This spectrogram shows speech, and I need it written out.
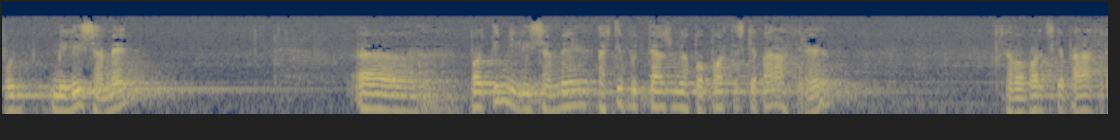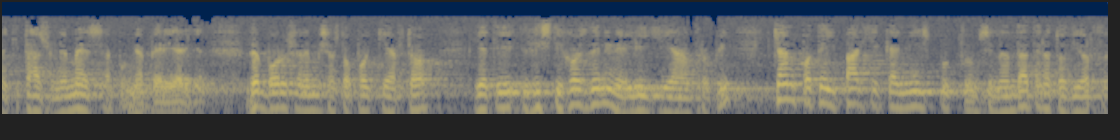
που μιλήσαμε ε, τι μιλήσαμε αυτοί που κοιτάζουν από πόρτες και παράθυρα ε; από πόρτες και παράθυρα κοιτάζουν μέσα από μια περιέργεια. Δεν μπορούσα να μην σας το πω και αυτό γιατί δυστυχώς δεν είναι λίγοι οι άνθρωποι. Και αν ποτέ υπάρχει κανείς που τον συναντάτε να, το διορθώ,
